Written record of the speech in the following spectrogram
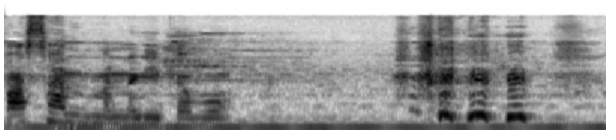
Pasan man nagitabo.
